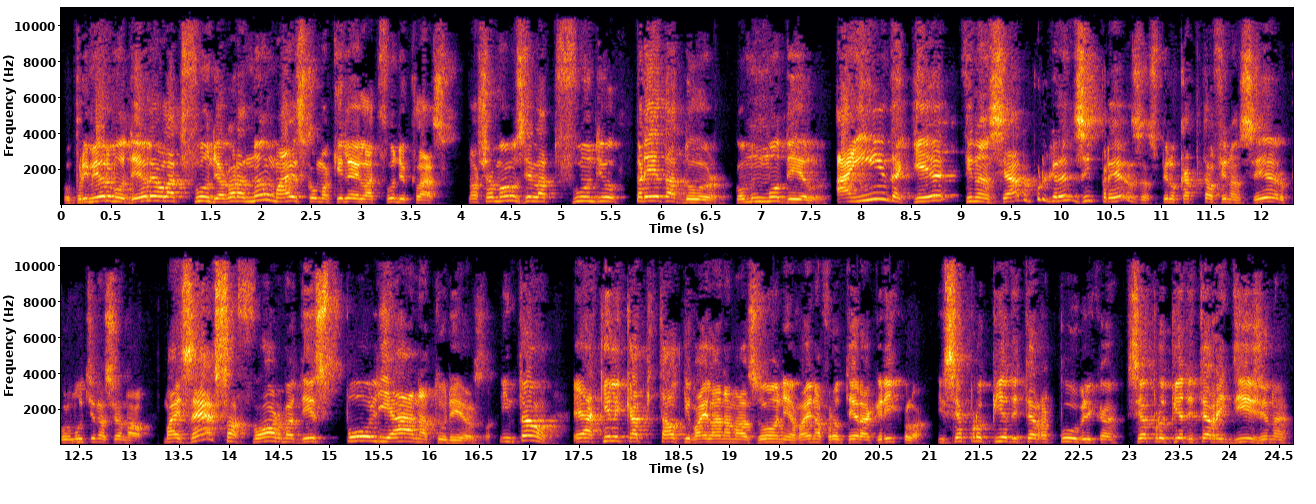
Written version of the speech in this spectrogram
O primeiro modelo é o latifúndio, agora não mais como aquele latifúndio clássico. Nós chamamos de latifúndio predador, como um modelo, ainda que financiado por grandes empresas, pelo capital financeiro, por multinacional. Mas essa forma de espoliar a natureza. Então, é aquele capital que vai lá na Amazônia, vai na fronteira agrícola e se apropria de terra pública, se apropria de terra indígena,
